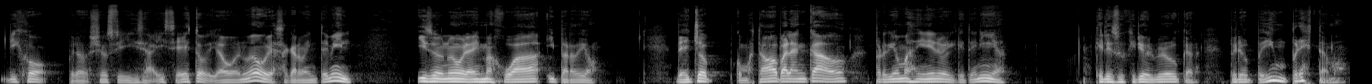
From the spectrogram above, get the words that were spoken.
dijo, pero yo si hice esto y hago de nuevo voy a sacar 20 mil. Hizo de nuevo la misma jugada y perdió. De hecho, como estaba apalancado, perdió más dinero del que tenía. ¿Qué le sugirió el broker? Pero pedí un préstamo.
